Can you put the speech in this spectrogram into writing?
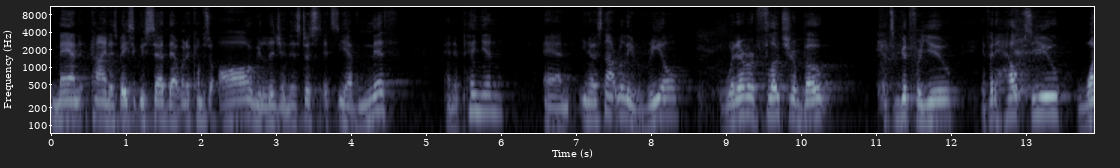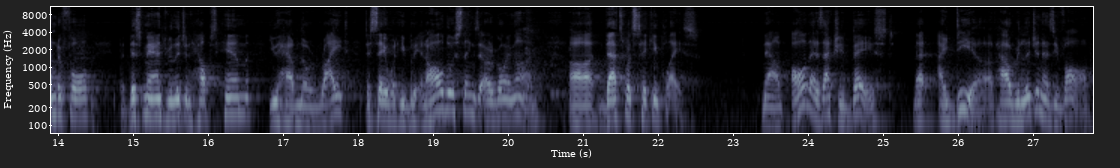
mankind has basically said that when it comes to all religion, it's just, it's, you have myth and opinion, and, you know, it's not really real. Whatever floats your boat, it's good for you. If it helps you, wonderful. But this man's religion helps him. You have no right to say what he believes. And all those things that are going on uh, that's what's taking place. Now, all that is actually based, that idea of how religion has evolved,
